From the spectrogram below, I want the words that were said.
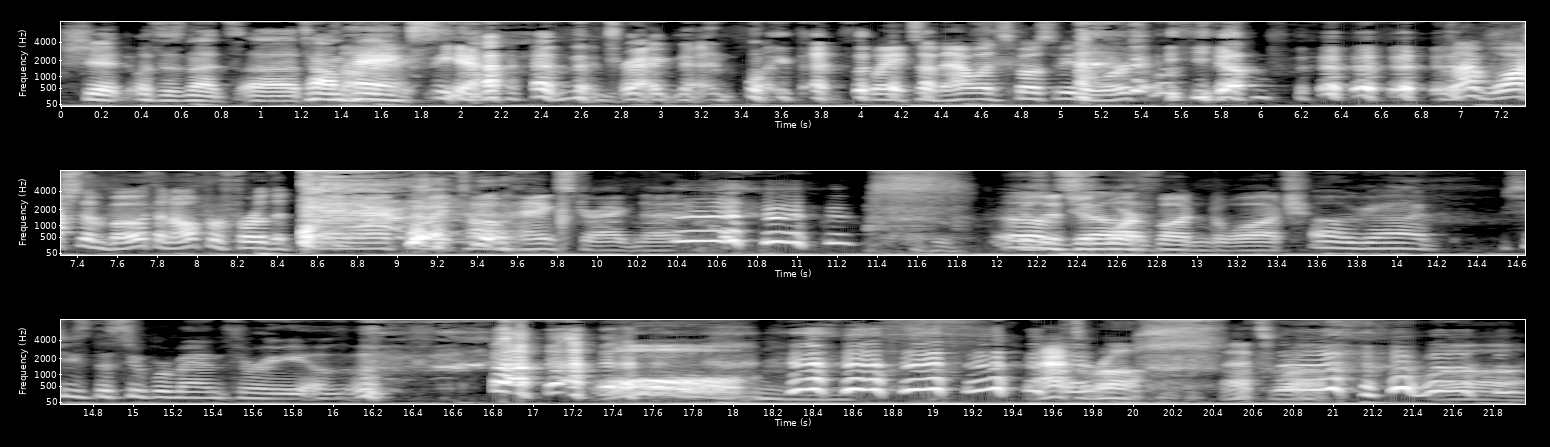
shit, what's his nuts? Uh, Tom, Hanks. Hanks. Yeah, the dragnet. Like that's Wait, so that one's supposed to be the worst one? yep. Because I've watched them both, and I'll prefer the Dan Aykroyd Tom Hanks Dragnet because oh, it's just more fun to watch. Oh god, she's the Superman three of. Oh, that's rough. That's rough. Uh,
